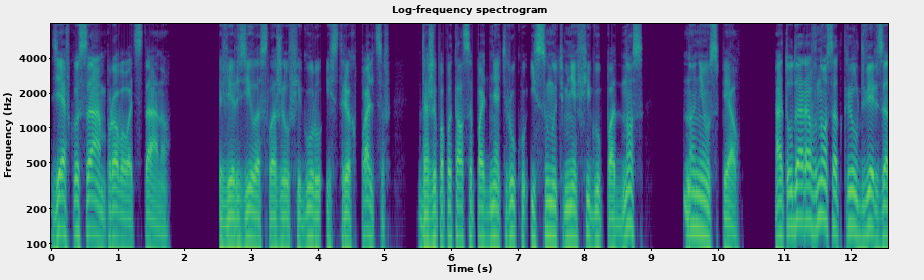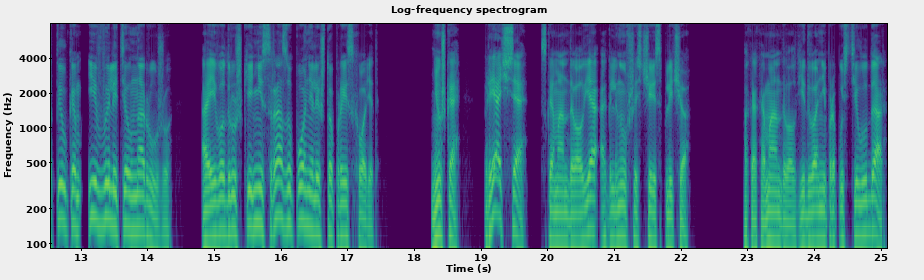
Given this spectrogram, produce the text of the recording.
Девку сам пробовать стану. Верзила сложил фигуру из трех пальцев, даже попытался поднять руку и сунуть мне фигу под нос, но не успел. От удара в нос открыл дверь затылком и вылетел наружу, а его дружки не сразу поняли, что происходит. «Нюшка, прячься!» — скомандовал я, оглянувшись через плечо. Пока командовал, едва не пропустил удар.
